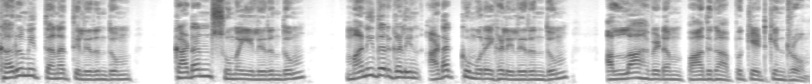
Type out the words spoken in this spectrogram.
கருமித்தனத்திலிருந்தும் கடன் சுமையிலிருந்தும் மனிதர்களின் அடக்குமுறைகளிலிருந்தும் அல்லாஹ்விடம் பாதுகாப்பு கேட்கின்றோம்.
